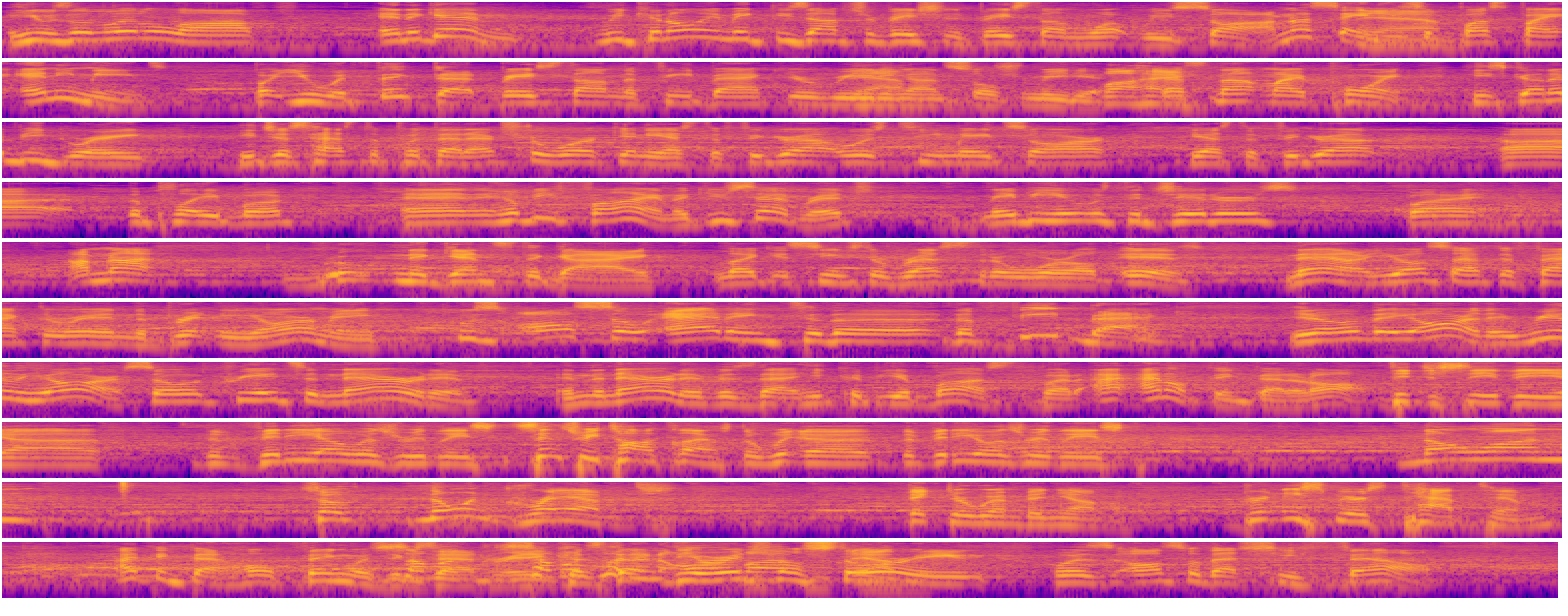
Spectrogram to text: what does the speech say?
He was a little off. And again, we can only make these observations based on what we saw. I'm not saying he's a bust by any means, but you would think that based on the feedback you're reading Yeah. on social media. Well, hey. That's not my point. He's going to be great. He just has to put that extra work in. He has to figure out who his teammates are. He has to figure out uh, the playbook, and he'll be fine. Like you said, Rich, maybe it was the jitters, but I'm not rooting against the guy like it seems the rest of the world is. Now, you also have to factor in the Britney Army, who's also adding to the, the feedback. You know, they are, they really are. So it creates a narrative. And the narrative is that he could be a bust, but I, I don't think that at all. Did you see the uh, the video was released since we talked last? The uh, the video was released. No one, so no one grabbed Victor Wembanyama. Britney Spears tapped him. I think that whole thing was Someone- exaggerated because the, the original up. story was also that she fell,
